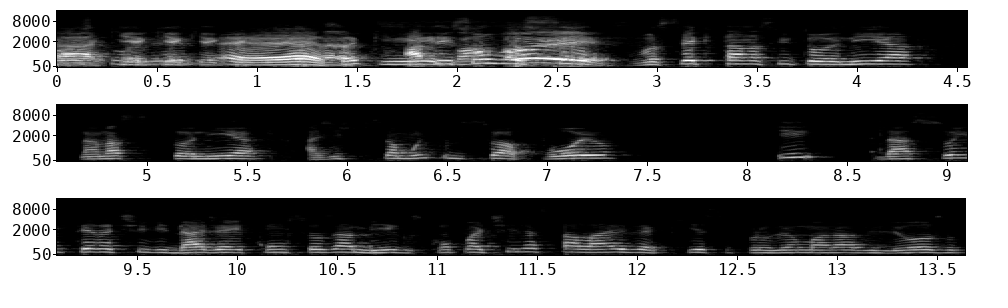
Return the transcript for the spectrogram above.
Ah, aqui, aqui, aqui, aqui. É, essa aqui. Atenção você, você que está na sintonia, na nossa sintonia, a gente precisa muito do seu apoio e da sua interatividade aí com seus amigos. Compartilhe essa live aqui, esse programa maravilhoso.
